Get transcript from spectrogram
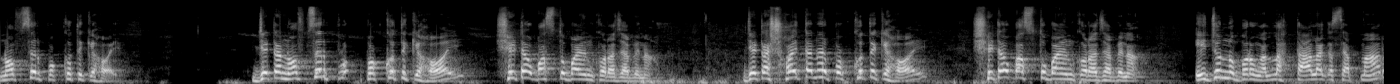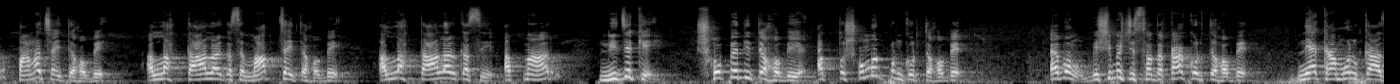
নফসের পক্ষ থেকে হয়। যেটা নফসের পক্ষ থেকে হয়, সেটাও বাস্তবায়ন করা যাবে না। যেটা শয়তানের পক্ষ থেকে হয়, সেটাও বাস্তবায়ন করা যাবে না। এই জন্য বরং আল্লাহ তালার কাছে আপনার পানা চাইতে হবে, আল্লাহ তালার কাছে মাপ চাইতে হবে, আল্লাহ তালার কাছে আপনার নিজেকে সঁপে দিতে হবে, আত্মসমর্পণ করতে হবে এবং বেশি বেশি সদকা করতে হবে ন্যাক আমল কাজ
